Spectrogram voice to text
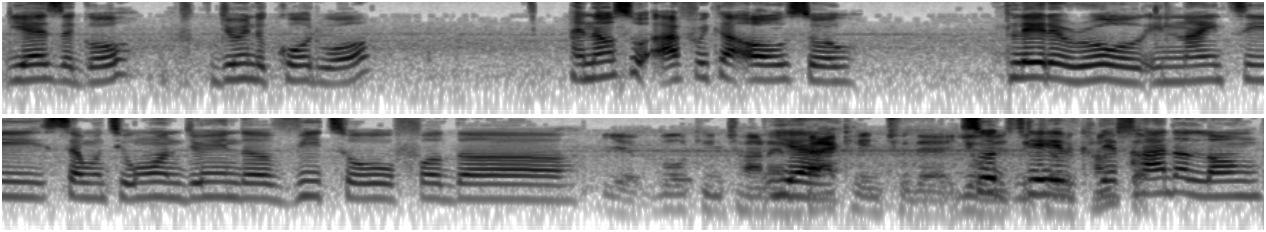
years ago during the Cold War, and also Africa also played a role in 1971 during the veto for the yeah, voting China Yeah. back into the UN so they've, they've had a long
